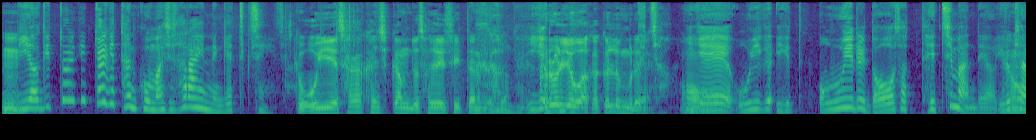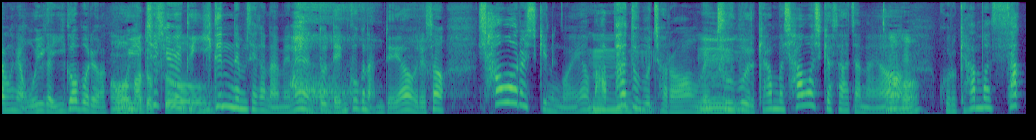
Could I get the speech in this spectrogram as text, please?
음. 미역이 쫄깃쫄깃한 그 맛이 살아있는 게 특징이죠. 그 오이의 사각한 식감도 살릴 수 있다는 거죠. 그럼요. 이게- 그러려고 아까 끓는 물에. 그렇죠. 어. 이게 오이가 이게 오이를 넣어서 데치면 안 돼요. 이렇게 어. 하면 그냥 오이가 익어버려 갖고 어, 오이 맛없어. 특유의 그 익은 냄새가 나면은 어. 또 냉국은 안 돼요. 그래서 샤워를 시키는 거예요. 음. 마파두부처럼 왜 음. 두부 이렇게 한번 샤워 시켜서 하잖아요. 어허. 그렇게 한번 싹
